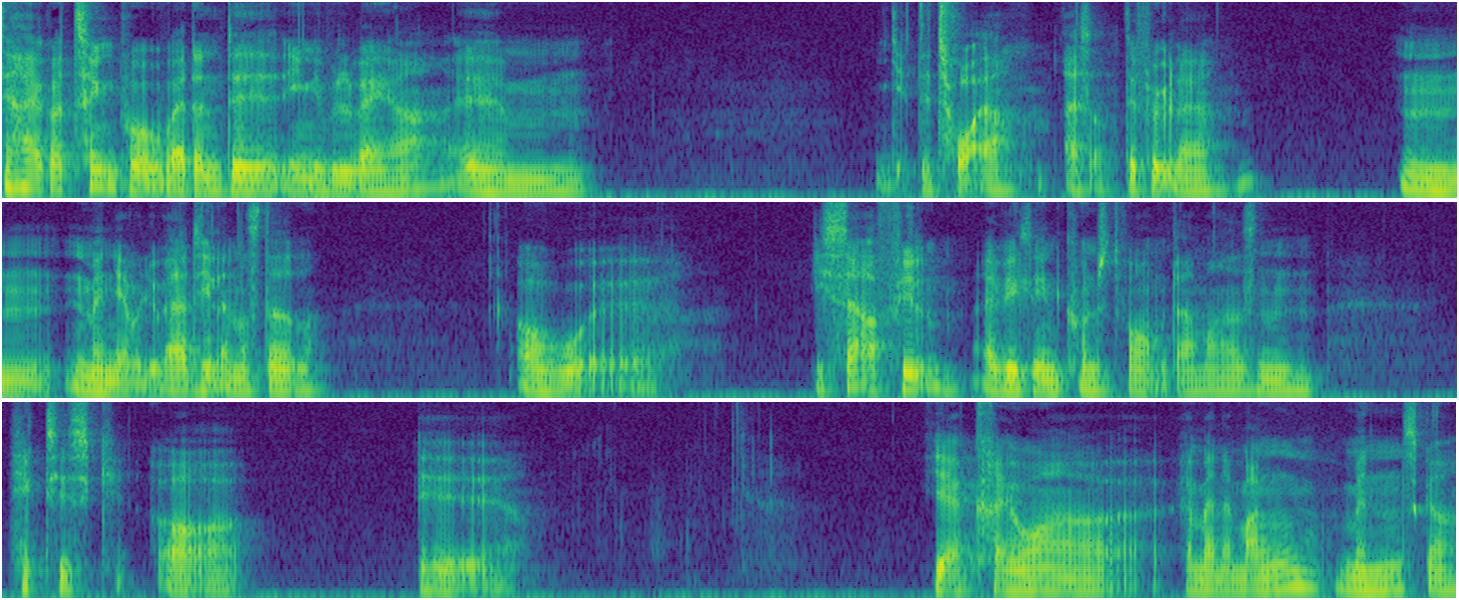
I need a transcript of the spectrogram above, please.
det har jeg godt tænkt på, hvordan det egentlig vil være. Øhm, ja, det tror jeg. Altså, det føler jeg. Mm, men jeg vil jo være et helt andet sted. Og øh, især film er virkelig en kunstform, der er meget sådan hektisk og øh, ja, kræver, at man er mange mennesker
